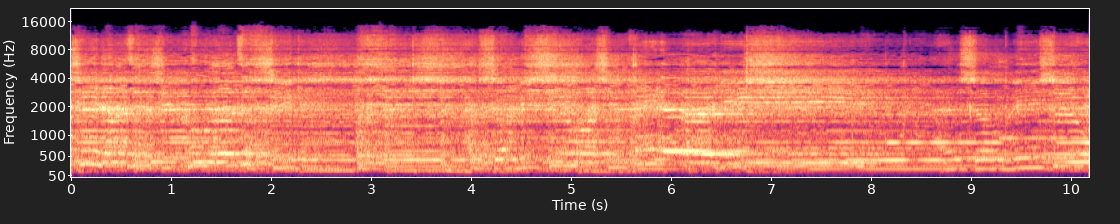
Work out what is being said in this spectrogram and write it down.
只让自己苦了自己。爱上你是我情非得已，爱上你是我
